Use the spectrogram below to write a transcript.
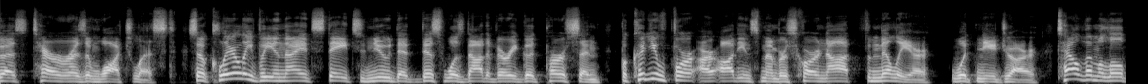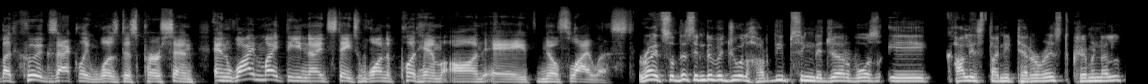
US terrorism watch list. So clearly the United States knew that this was not a very good person. But could you, for our audience members who are not familiar, with Nijjar. Tell them a little bit who exactly was this person and why might the United States want to put him on a no-fly list? Right. So this individual, Hardeep Singh Nijjar, was a Khalistani terrorist criminal.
